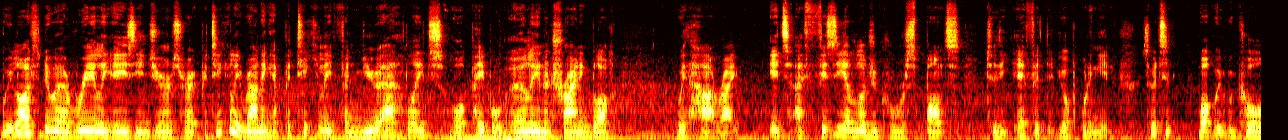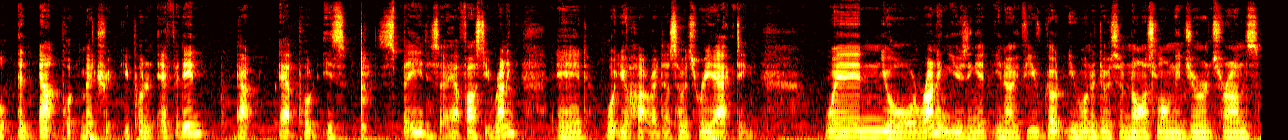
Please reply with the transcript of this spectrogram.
We like to do a really easy endurance route, particularly running and particularly for new athletes or people early in a training block with heart rate. It's a physiological response to the effort that you're putting in. So it's what we would call an output metric. You put an effort in, out, output is speed, so how fast you're running, and what your heart rate does. So it's reacting. When you're running using it, you know, if you've got you want to do some nice long endurance runs,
